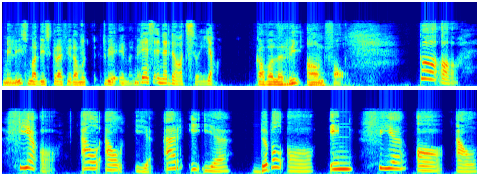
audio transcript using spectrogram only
milies, maar dis skryf jy dan met 2 m, né? Dis inderdaad so, ja. Kavalerie aanval. K A V A L L E R I E A N V A L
